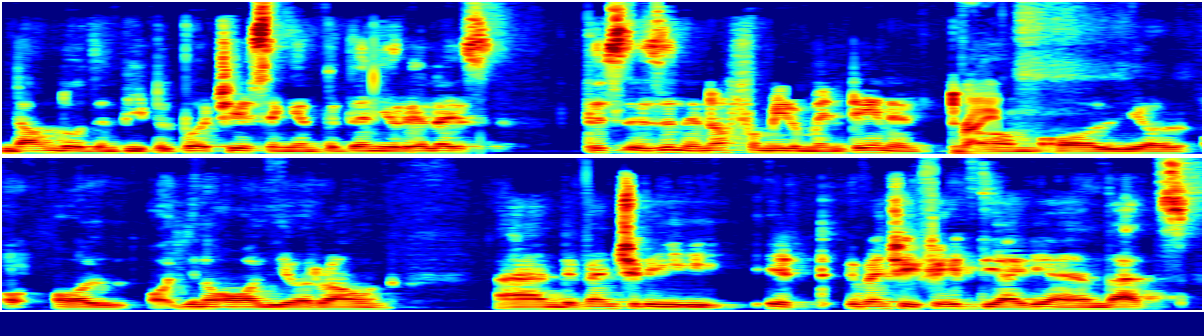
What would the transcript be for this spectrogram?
downloads and people purchasing it but then you realize this isn't enough for me to maintain it right. um, all year, all, you know, all year round. And eventually, it eventually fades the idea, and that's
